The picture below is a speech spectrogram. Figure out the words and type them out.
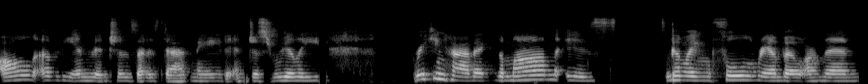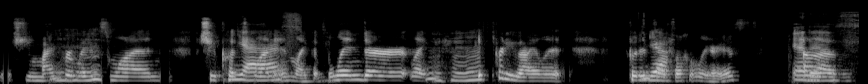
all of the inventions that his dad made and just really wreaking havoc. The mom is going full Rambo on them. She microwaves one. She puts one in like a blender. Like Mhm. it's pretty violent, but it's Yeah. also hilarious. It um, is.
